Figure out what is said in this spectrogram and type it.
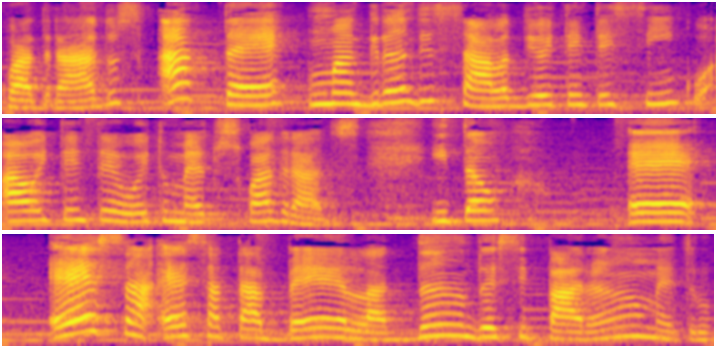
quadrados até uma grande sala de 85 a 88 metros quadrados. Então, é, essa, essa tabela, dando esse parâmetro,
